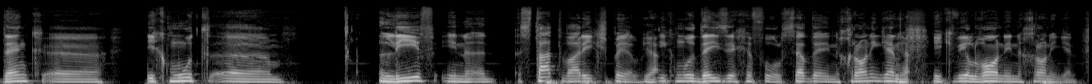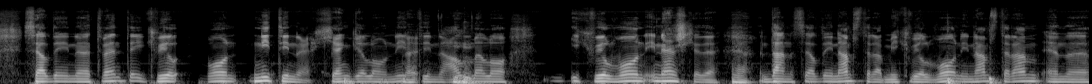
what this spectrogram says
denk, eh, ik moet uh, lief in een stad waar ik speel. Ja. Ik moet deze gevoel. Hetzelfde in Groningen, Ja. ik wil wonen in Groningen. Hetzelfde in eh, Twente, ik wil wonen niet in eh, Hengelo, niet Nee. in Almelo. Ik wil wonen in Enschede. Ja. En dan hetzelfde in Amsterdam. Ik wil wonen in Amsterdam en eh,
